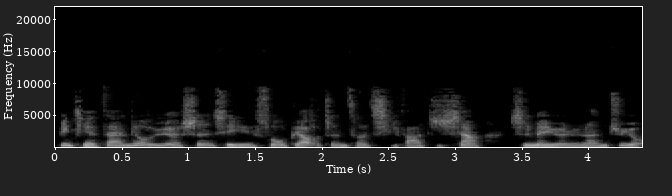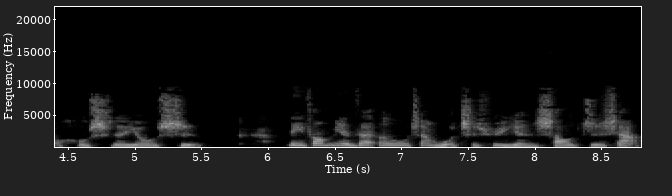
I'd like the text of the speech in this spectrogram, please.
并且在六月升息缩表政策启发之下，使美元仍然具有后市的优势。另一方面，在俄乌战火持续延烧之下，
